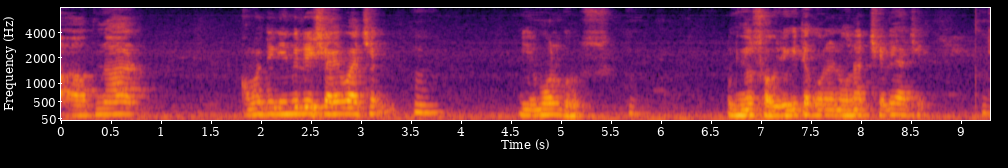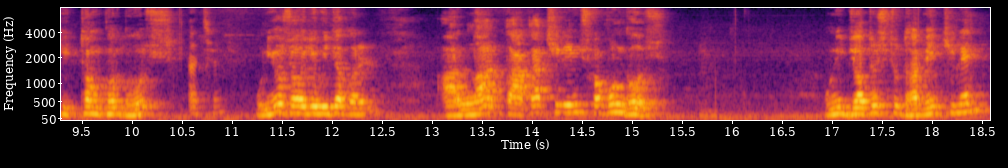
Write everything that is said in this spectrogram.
আপনার আমাদের এমএলএ সাহেব আছেন নির্মল ঘোষ। উনিও সহযোগিতা করেন ওনার ছেলে আছে তীর্থঙ্কর ঘোষ। আচ্ছা। উনিও সহযোগিতা করেন। আর ওনার কাকা ছিলেন স্বপন ঘোষ। উনি যথেষ্ট ধার্মিক ছিলেন।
